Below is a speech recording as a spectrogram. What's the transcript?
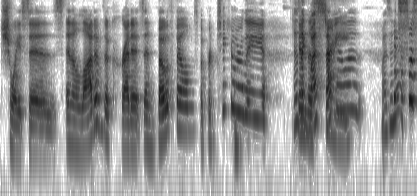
choices in a lot of the credits in both films, but particularly it's in like the westerny, wasn't It it? just was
